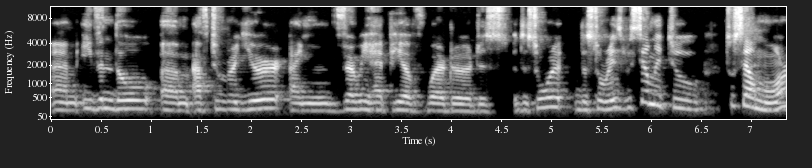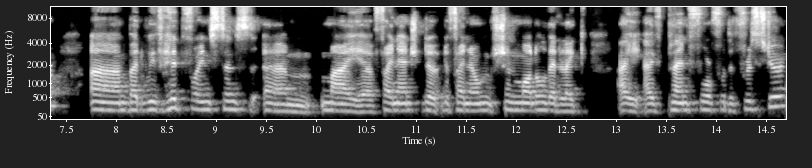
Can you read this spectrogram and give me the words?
Um, even though um, after a year I'm very happy of where the the, the store the store is, we still need to to sell more. Um, but we've hit, for instance, um, my uh, financial the, the, financial model that like I I've planned for for the first year.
